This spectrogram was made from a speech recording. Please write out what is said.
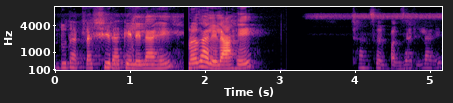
दुधातला शिरा केलेला आहे. न झालेला आहे. छान स्वयंपाक झालेला आहे.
